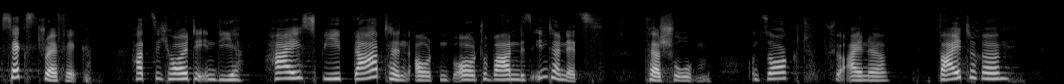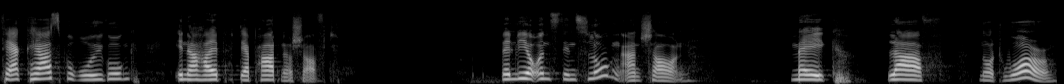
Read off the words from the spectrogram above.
Sextraffic hat sich heute in die High-Speed-Datenautobahnen des Internets verschoben und sorgt für eine weitere Verkehrsberuhigung innerhalb der Partnerschaft. Wenn wir uns den Slogan anschauen, Make Love, not War,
